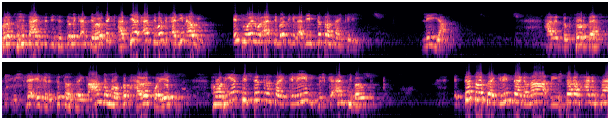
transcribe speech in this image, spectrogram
بيقول لك مش انت عايز تدي systemic antibiotic هديلك antibiotic قديم قوي. اسمه إيه؟ ال antibiotic القديم تترا سايكلين ليه يعني؟ هل الدكتور ده مش لاقي غير التترا سايكلين ما عنده مضادات حيوية كويسة. هو بيدي التترا سايكلين مش ك antibiotic التترا سايكلين ده يا جماعة بيشتغل حاجة اسمها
